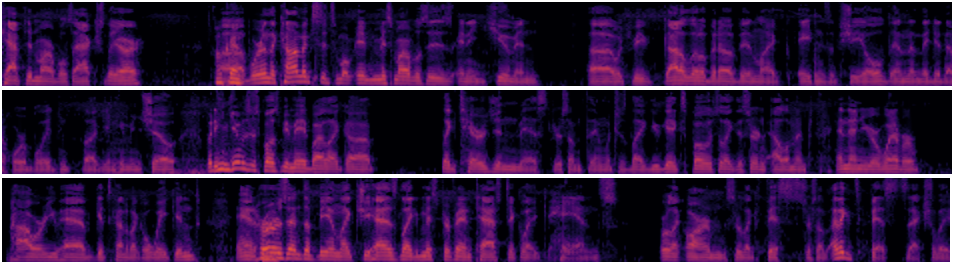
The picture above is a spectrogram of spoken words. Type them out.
Captain Marvel's actually are. Okay. Uh, where in the comics, it's more in Miss Marvel's is an Inhuman, uh, which we got a little bit of in like Agents of Shield, and then they did that horrible Agent like Inhuman show. But Inhumans are supposed to be made by like uh like Terrigen Mist or something, which is like you get exposed to like this certain element, and then your whatever power you have gets kind of like awakened. And hers ends up being like she has like Mister Fantastic like hands. Or like arms, or like fists, or something. I think it's fists actually.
